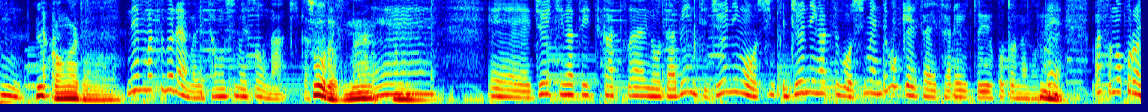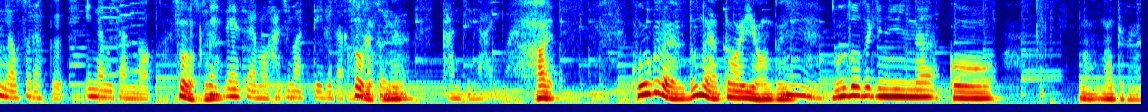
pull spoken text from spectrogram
うん。よく考えたな。年末ぐらいまで楽しめそうな企画そうですね。えー11月5日発売のダヴィンチ12号し12月号紙面でも掲載されるということなので、うん。まあ、その頃にはおそらく稲波さんの、ね。ね連載も始まっているだろうなといそう感じがあります。はい。こういうことはどんどんやった方がいいよ本当に、うん。能動的にみんなこうななんていうかな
